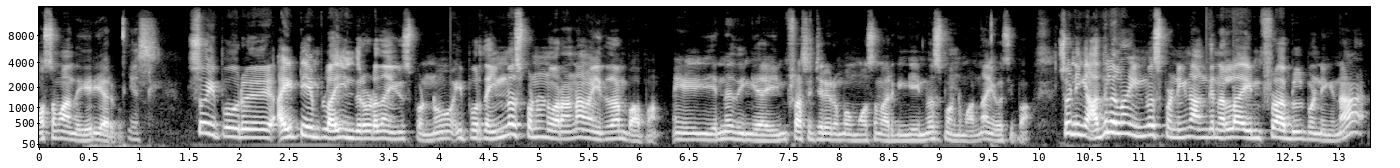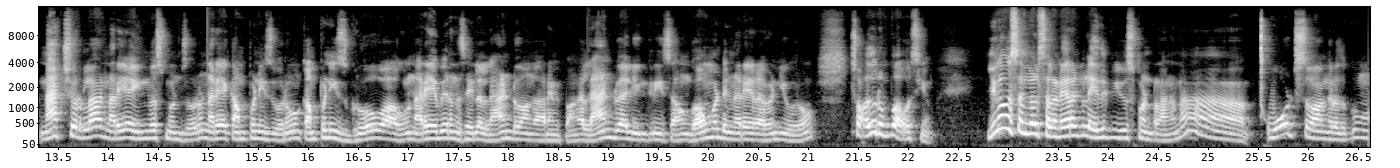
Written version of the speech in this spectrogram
மோசமாக அந்த ஏரியா இருக்கும். எஸ் ஸோ இப்போ ஒரு ஐடி எம்ப்ளாயி இந்த ரோட தான் யூஸ் பண்ணும். இப்போ ஒருத்தன் இன்வெஸ்ட் பண்ணணும்னு வரான்னா அவன் இதை தான் பார்ப்பான் என்னது இங்கே இன்ஃப்ராஸ்ட்ரக்சரே ரொம்ப மோசமாக இருக்குது இங்கே இன்வெஸ்ட் பண்ணுமான்னு தான் யோசிப்பான். ஸோ நீங்கள் அதிலலாம் இன்வெஸ்ட் பண்ணிங்கன்னா அங்கே நல்லா இன்ஃப்ரா பில்ட் பண்ணிங்கன்னா நேச்சுரலாக நிறைய இன்வெஸ்ட்மெண்ட்ஸ் வரும் நிறைய கம்பெனிஸ் வரும் கம்பெனிஸ் க்ரோ ஆகும் நிறைய பேர் அந்த சைடில் லேண்ட் வாங்க ஆரம்பிப்பாங்க லேண்ட் வேல்யூ இன்க்ரீஸ் ஆகும் கவர்மெண்ட்டுக்கு நிறைய ரெவன்யூ வரும். ஸோ அது ரொம்ப அவசியம். இலவசங்கள் சில நேரங்களில் எதுக்கு யூஸ் பண்ணுறாங்கன்னா ஓட்ஸ் வாங்குறதுக்கும்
